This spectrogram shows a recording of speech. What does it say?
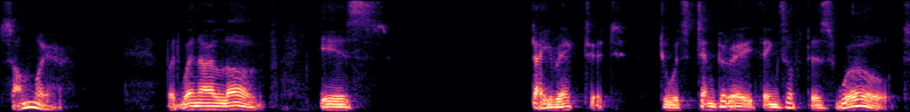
somewhere. But when our love is directed towards temporary things of this world,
